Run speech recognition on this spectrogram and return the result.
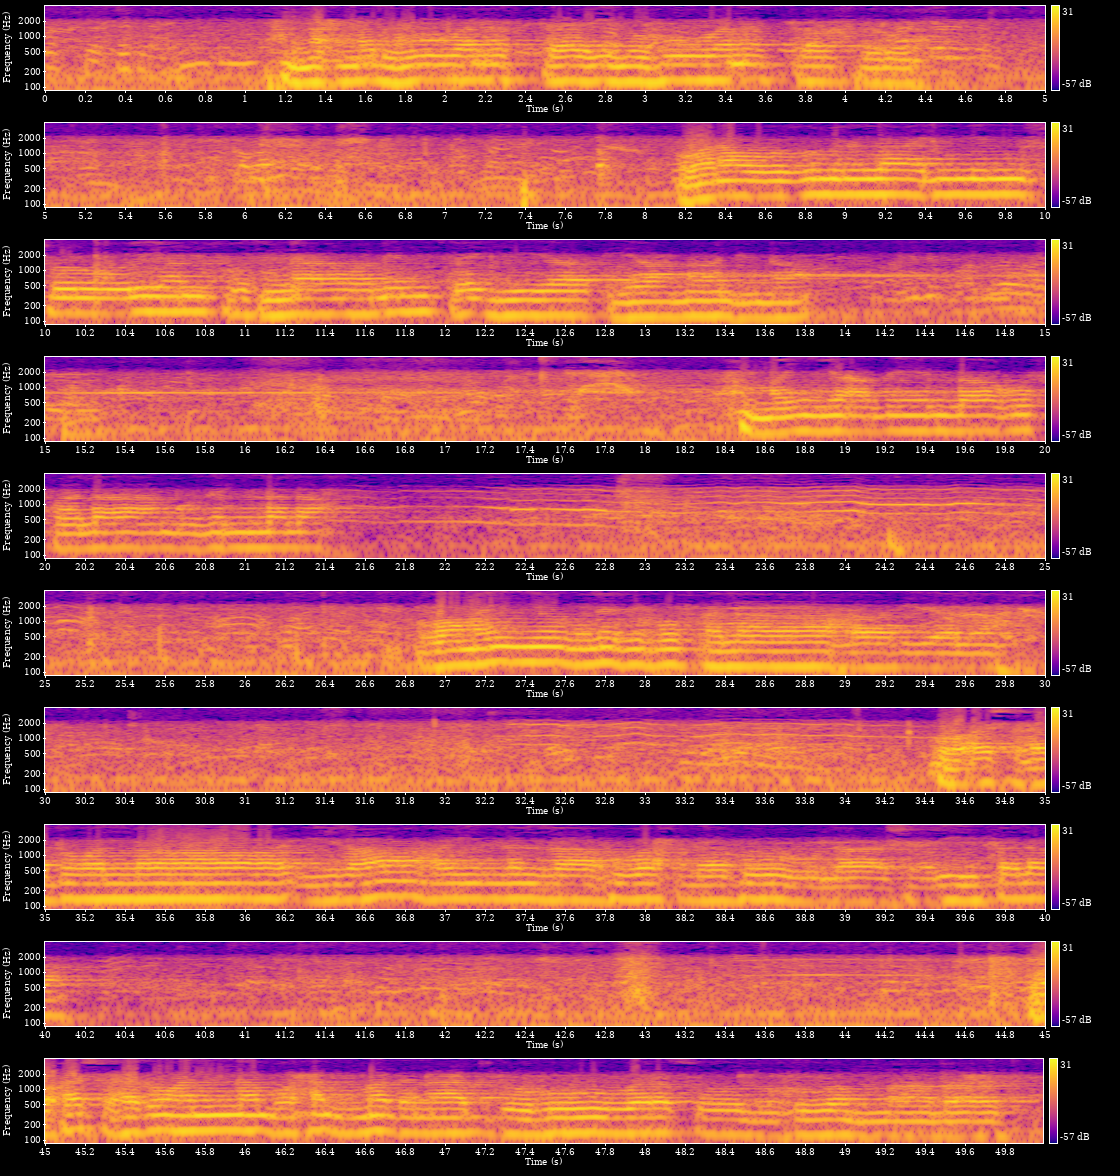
نحمده ونستعينه ونستغفره. ونعوذ بالله من شرور أنفسنا ومن سيئات أعمالنا. من يهده الله فلا مضل له ومن يضلله فلا هادي له. وأشهد أن لا إله إلا الله وحده لا شريك له. وأشهد أن محمدا عبده ورسوله، أما بعد.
